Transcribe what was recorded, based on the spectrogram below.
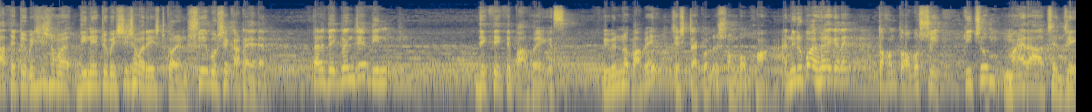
রাতে একটু বেশি সময়, দিনে একটু বেশি সময় রেস্ট করেন, শুয়ে বসে কাটায় দেন। তাহলে দেখবেন যে দিন দেখতে দেখতে পার হয়ে গেছে। বিভিন্নভাবে চেষ্টা করলে সম্ভব হয় আর নিরুপায় হয়ে গেলে তখন তো অবশ্যই কিছু মায়েরা আছেন যে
